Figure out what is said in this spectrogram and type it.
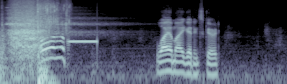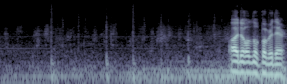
Oh! Why am I getting scared? Oh, don't look over there.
